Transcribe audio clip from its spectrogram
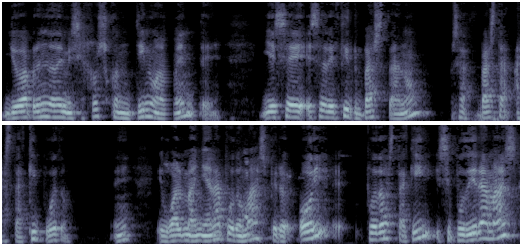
Yo aprendo de mis hijos continuamente y ese, ese decir basta, ¿no? O sea, basta, hasta aquí puedo. ¿eh? Igual mañana puedo más, pero hoy puedo hasta aquí. Si pudiera más,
